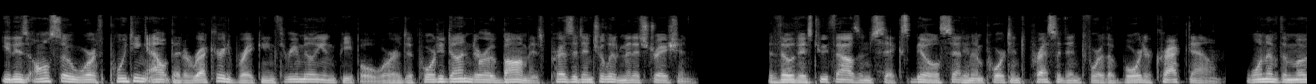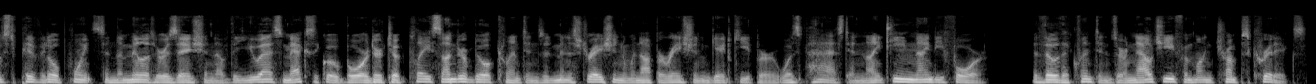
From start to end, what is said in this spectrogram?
It is also worth pointing out that a record-breaking 3 million people were deported under Obama's presidential administration. Though this 2006 bill set an important precedent for the border crackdown, one of the most pivotal points in the militarization of the U.S.-Mexico border took place under Bill Clinton's administration when Operation Gatekeeper was passed in 1994. Though the Clintons are now chief among Trump's critics,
